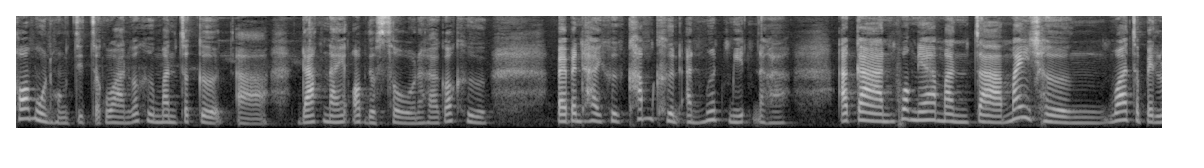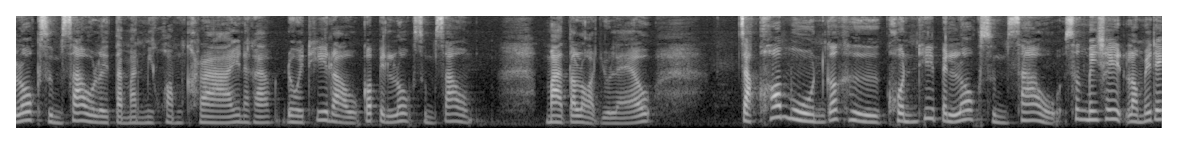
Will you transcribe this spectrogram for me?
ข้อมูลของจิตจักรวาลก็คือมันจะเกิดอ่า dark night of the soul นะคะ ก็คือแปลเป็นไทยคือค่ำคืนอันมืดมิดนะคะ อาการพวกนี้มันจะไม่เชิงว่าจะเป็นโรคซึมเศร้าเลยแต่มันมีความคล้ายนะคะ โดยที่เราก็เป็นโรคซึมเศร้ามาตลอดอยู่แล้ว จากข้อมูลก็คือคนที่เป็นโรคซึมเศร้า ซึ่งไม่ใช่เราไม่ได้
